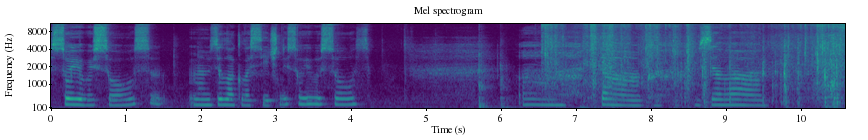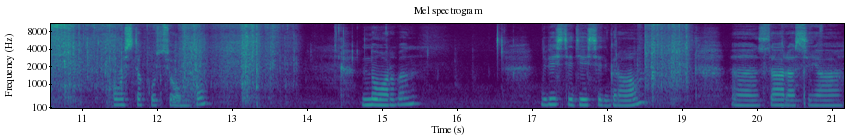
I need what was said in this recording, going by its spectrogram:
Соєвий соус. Взяла класичний соєвий соус. А, Так, взяла ось таку сьомку. Норвен 210 грам. Е, Зараз я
